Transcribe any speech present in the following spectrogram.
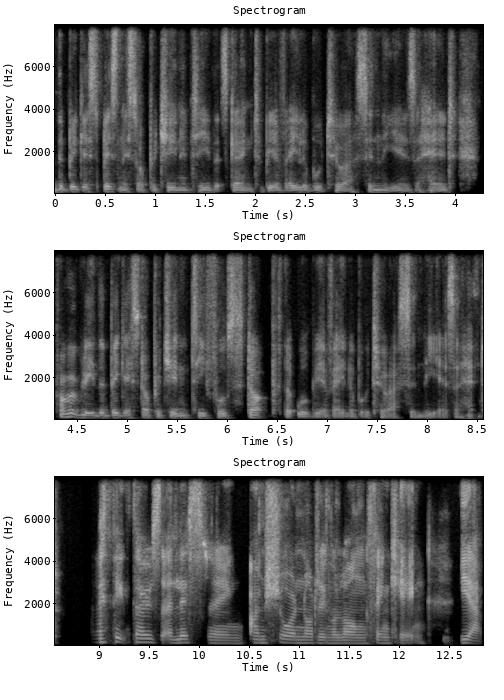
the biggest business opportunity that's going to be available to us in the years ahead. Probably the biggest opportunity, full stop, that will be available to us in the years ahead. I think those that are listening, I'm sure, are nodding along thinking, yeah,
